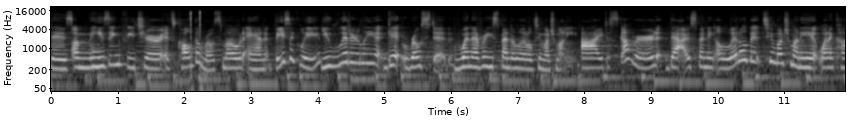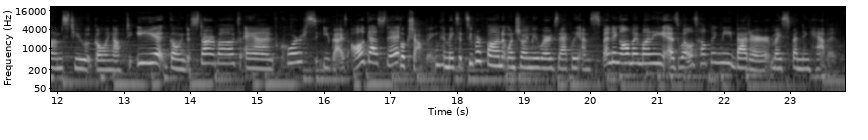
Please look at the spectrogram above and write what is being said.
this amazing feature. It's called the roast mode and basically you literally get roasted whenever you spend a little too much money. I discovered that I was spending a little bit too much money when it comes to going out to eat, going to Starbucks, and and of course, you guys all guessed it, book shopping. It makes it super fun when showing me where exactly I'm spending all my money as well as helping me better my spending habits.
